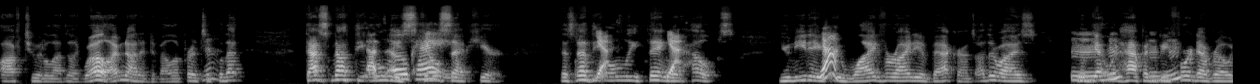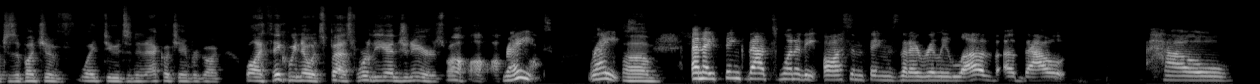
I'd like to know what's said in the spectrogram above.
off to it a lot. They're like, "Well, I'm not a developer." It's Yeah. like, well, that that's not the That's only skill set here. That's not the Yes. only thing Yes. that helps. You need a, Yeah. a wide variety of backgrounds. Otherwise, you'll get what Mhm, happened mhm. before DevRel, which is a bunch of white dudes in an echo chamber going, "Well, I think we know what's best. We're the engineers." right, right. Um, and I think that's one of the awesome things that I really love about how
